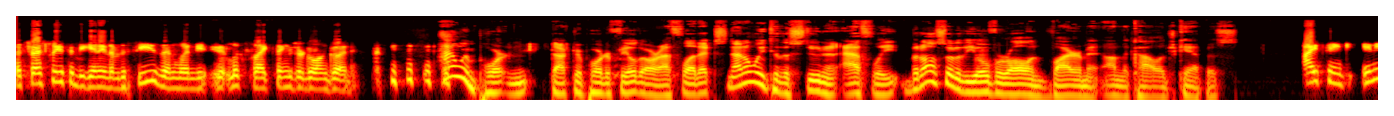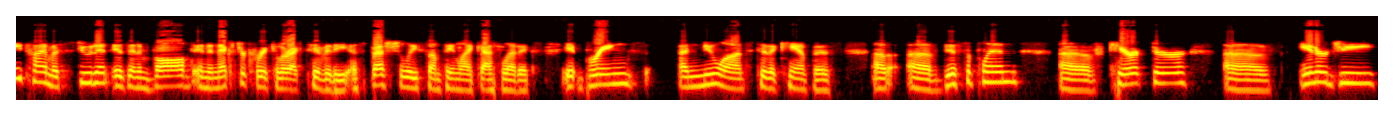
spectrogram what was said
especially at the beginning of the season when it looks like things are going good. How important, Dr. Porterfield, are athletics not only to the student athlete but also to the overall environment on the college campus? I think anytime a student is involved in an extracurricular activity, especially something like athletics, it brings a nuance to the campus of, of discipline, of character, of energy,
